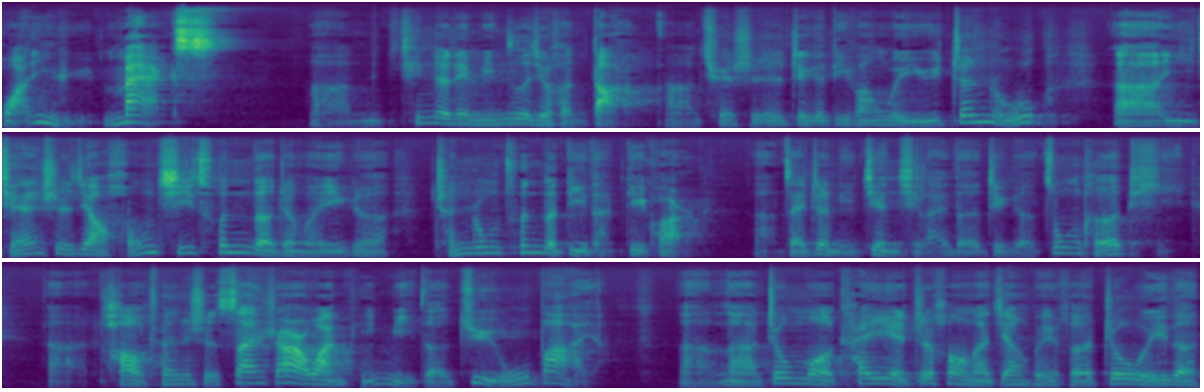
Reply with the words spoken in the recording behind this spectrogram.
环宇 Max。啊，听着这名字就很大啊。确实，这个地方位于真如啊，以前是叫红旗村的这么一个城中村的地的地块啊，在这里建起来的这个综合体。啊，号称是三十二万平米的巨无霸呀！啊，那周末开业之后呢，将会和周围的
